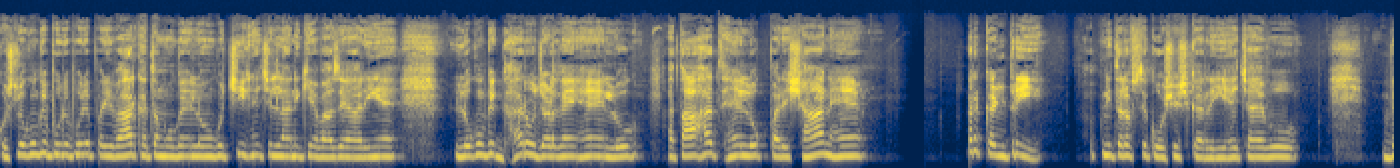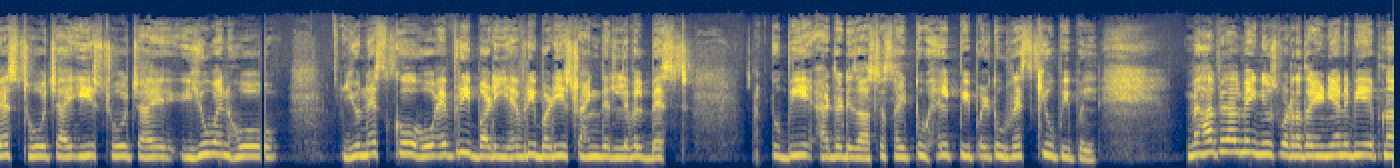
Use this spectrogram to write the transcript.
कुछ लोगों के पूरे पूरे परिवार ख़त्म हो गए, लोगों को चीखने चिल्लाने की आवाज़ें आ रही हैं, लोगों के घर उजड़ गए हैं, लोग हताहत हैं, लोग परेशान हैं। हर कंट्री अपनी तरफ़ से कोशिश कर रही है, चाहे वो वेस्ट हो, चाहे ईस्ट हो, चाहे यूएन हो, यूनेस्को हो, everybody everybody is trying their level best. To be at the disaster site to help people to rescue people मैं हाल फ़िलहाल में एक न्यूज़ पढ़ रहा था। इंडिया ने भी अपना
